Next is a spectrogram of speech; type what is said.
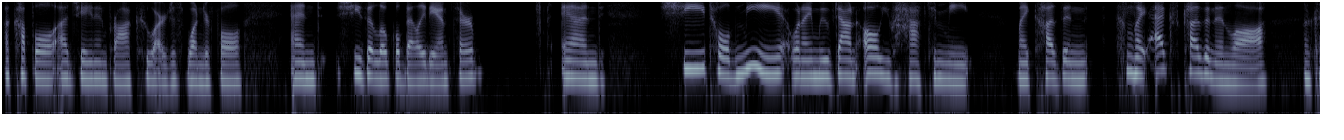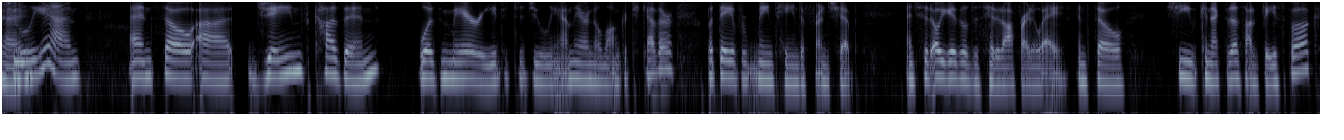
a couple, uh, Jane and Brock, who are just wonderful. And she's a local belly dancer. And she told me when I moved down, oh, you have to meet my cousin, my ex cousin in law, Okay. Julianne. And so uh, Jane's cousin was married to Julianne. They are no longer together, but they've maintained a friendship. And she said, Oh, you guys will just hit it off right away. And so she connected us on Facebook.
